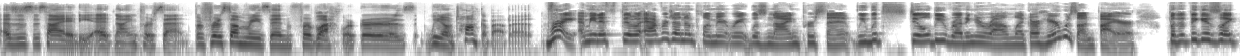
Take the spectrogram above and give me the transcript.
as a society at 9%? But for some reason, for black workers, we don't talk about it. Right. I mean, if the average unemployment rate was 9%, we would still be running around like our hair was on fire. But the thing is like,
